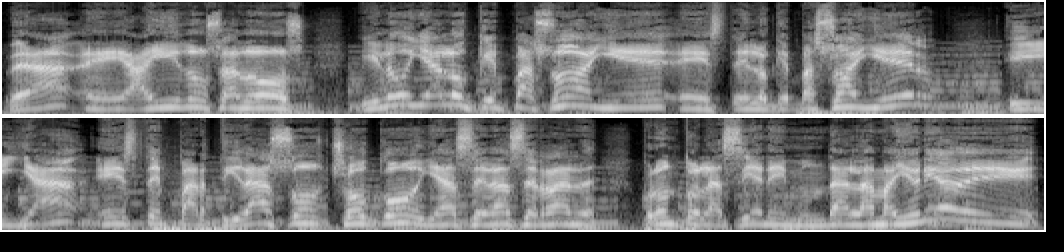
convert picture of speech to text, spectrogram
¿verdad? Eh, ahí dos a dos. Y luego ya lo que pasó ayer, este, lo que pasó ayer, y ya este partidazo, Choco, ya se va a cerrar pronto la serie mundial. La mayoría de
